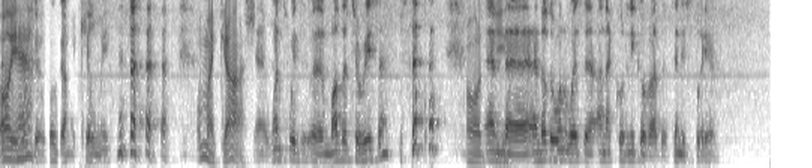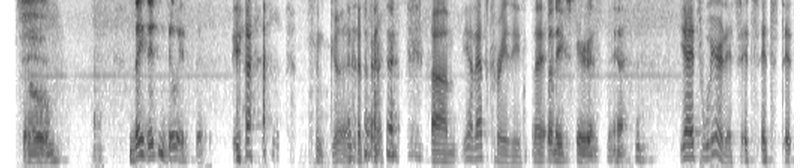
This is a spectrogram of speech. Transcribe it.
Oh, yeah? were, were gonna kill me. oh my gosh. yeah, once with uh, Mother Teresa, Oh and uh, another one was uh, Anna Kournikova, the tennis player. So they didn't do it, but yeah. Good. That's great. Um, yeah, that's crazy. Funny experience. Yeah. yeah it's weird it's it's it's it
